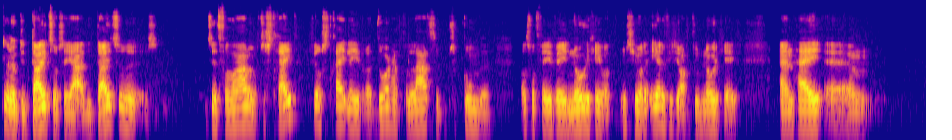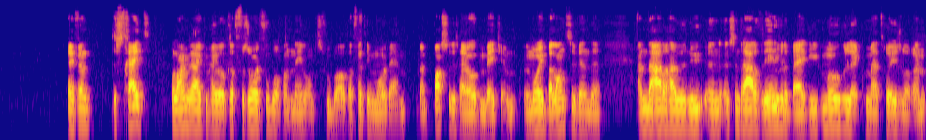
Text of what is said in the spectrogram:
En ook de Duitsers. Ja, de Duitsers zitten voornamelijk op de strijd. Veel strijd leveren, doorgaan tot de laatste seconde. Dat is wat VVV nodig heeft, wat misschien wel de Eredivisie af en toe nodig heeft. En hij, uh, hij vindt de strijd belangrijk, maar hij wil ook dat verzorgd voetbal van het Nederlandse voetbal. Dat vindt hij mooi bij hem, bij passen. Dus hij hoopt een beetje een, mooie balans te vinden. En daardoor hebben we nu een, een centrale verdediger erbij, die mogelijk met Reusler een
